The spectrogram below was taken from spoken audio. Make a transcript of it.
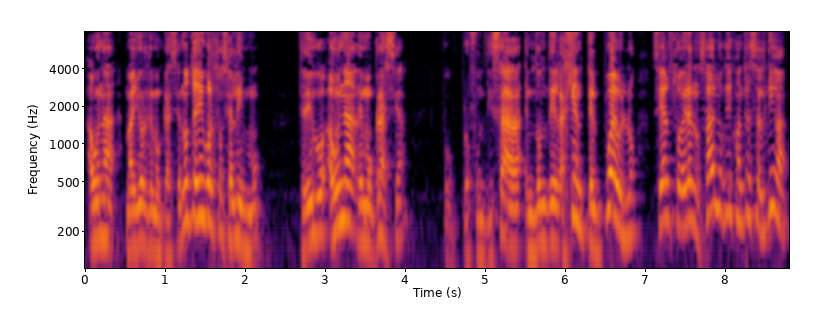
a una mayor democracia. No te digo al socialismo, te digo a una democracia profundizada en donde la gente, el pueblo, sea el soberano. ¿Sabes lo que dijo Andrés Saldívar?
